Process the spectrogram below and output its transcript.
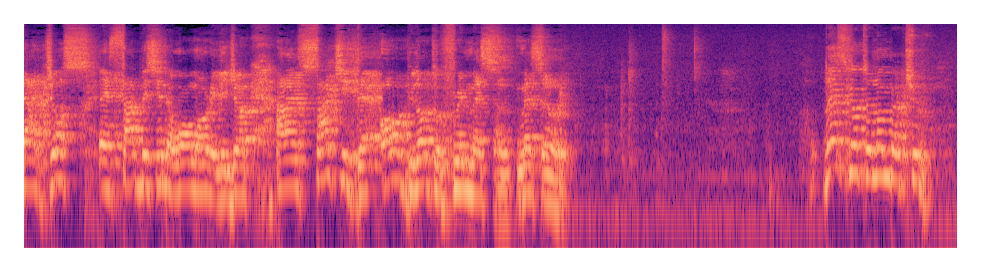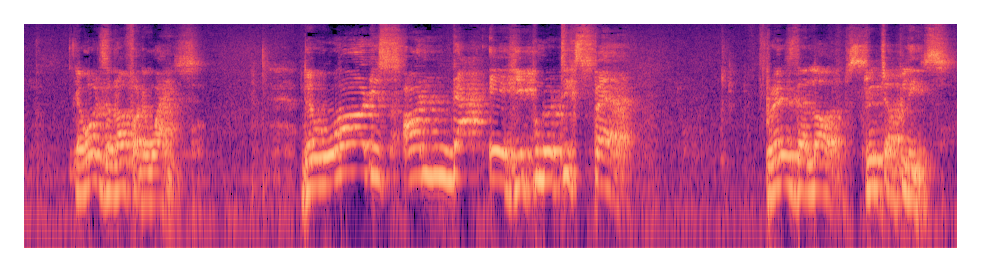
are just establishing the one world religion, and such they all belong to Freemasonry. Let's go to number two. The world is enough for the wise. The world is under a hypnotic spell. Praise the Lord. Scripture, please.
